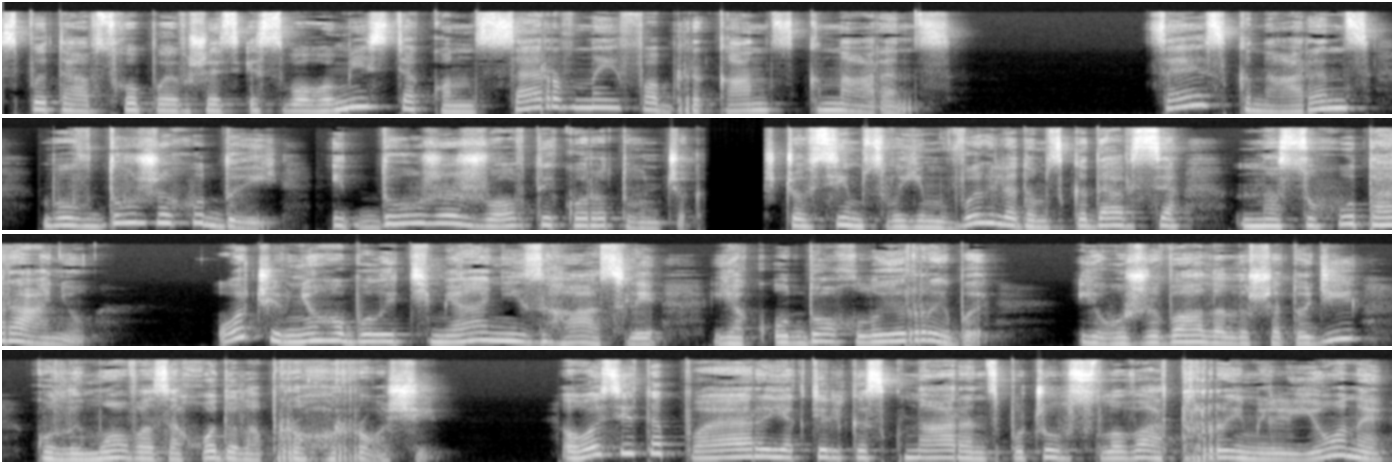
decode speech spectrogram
Спитав, схопившись із свого місця, консервний фабрикант Скнаренс. Цей Скнаренс був дуже худий і дуже жовтий коротунчик, що всім своїм виглядом скидався на суху тараню. Очі в нього були тьмяні й згаслі, як у дохлої риби, і оживали лише тоді, коли мова заходила про гроші. Ось і тепер, як тільки Скнаренс почув слова три мільйони,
